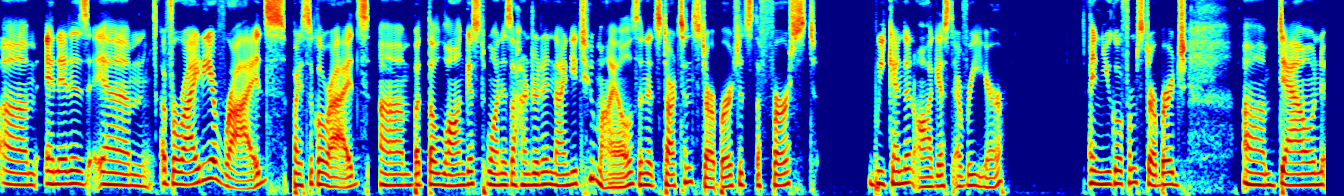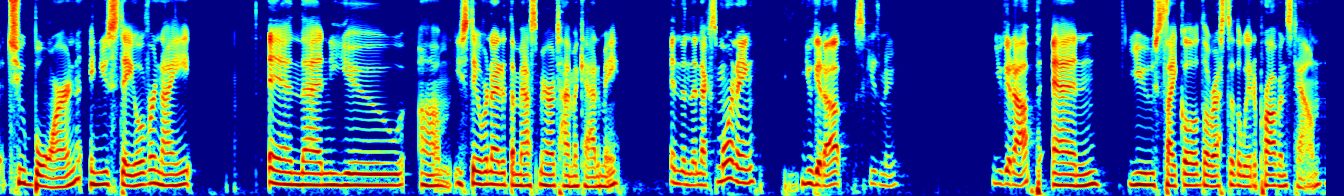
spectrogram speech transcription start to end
Um, and it is um, a variety of rides, bicycle rides, um, but the longest one is 192 miles and it starts in Sturbridge. It's the first weekend in August every year. And you go from Sturbridge um, down to Bourne and you stay overnight. And then you um, you stay overnight at the Mass Maritime Academy. And then the next morning, you get up, excuse me, you get up and you cycle the rest of the way to Provincetown.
